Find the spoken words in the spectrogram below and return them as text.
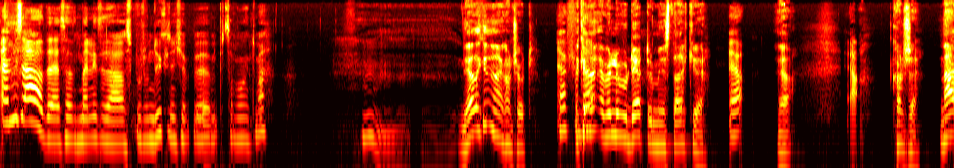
Enn hvis jeg hadde sendt melding til deg og spurt om du kunne kjøpe tamponger til meg? Ja, det kunne jeg kanskje gjort. Ja, Jeg, kunne, jeg ville vurdert det mye sterkere. Ja. Ja. Ja. Kanskje. Nei,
